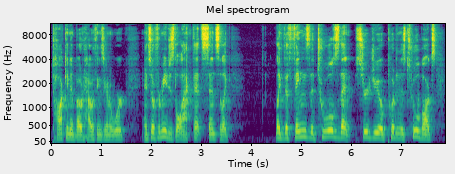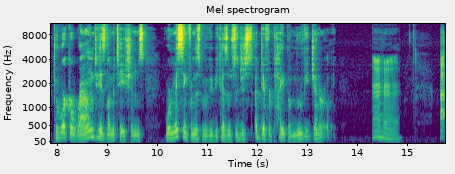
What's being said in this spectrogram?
talking about how things are gonna work. And so for me, just lacked that sense of like like the things, the tools that Sergio put in his toolbox to work around his limitations were missing from this movie because it was just a different type of movie generally. Mm-hmm. Uh,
